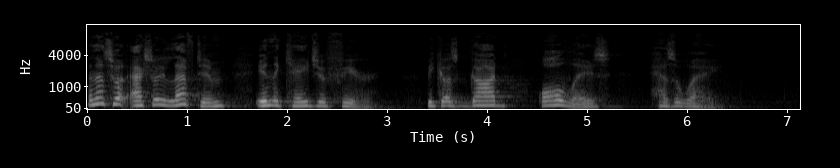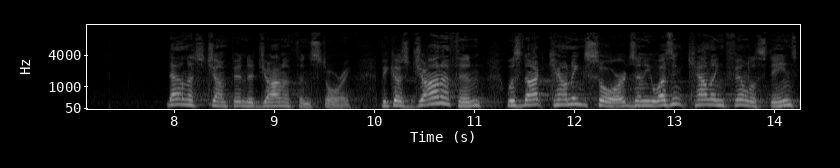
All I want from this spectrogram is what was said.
And that's what actually left him in the cage of fear, because God always has a way. Now let's jump into Jonathan's story. Because Jonathan was not counting swords and he wasn't counting Philistines.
